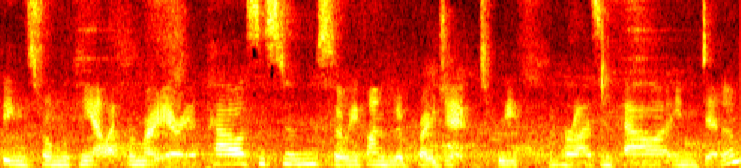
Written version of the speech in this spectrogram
things from looking at like remote area power systems. So we funded a project with Horizon Power in Denham.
